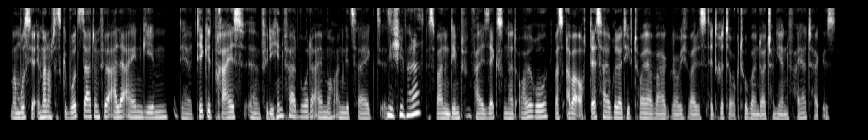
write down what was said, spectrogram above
Man muss ja immer noch das Geburtsdatum für alle eingeben. Der Ticketpreis äh, für die Hinfahrt wurde einem auch angezeigt. Wie viel war das? Das waren in dem Fall 600 Euro, was aber auch deshalb relativ teuer war, glaube ich, weil es der 3. Oktober in Deutschland ja ein Feiertag ist.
